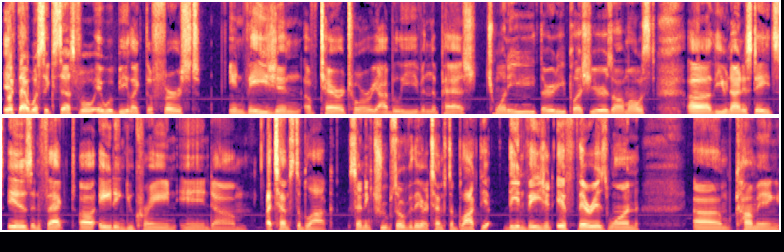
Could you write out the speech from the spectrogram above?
if that was successful it would be like the first invasion of territory i believe in the past 20 30 plus years almost. Uh, the united states is in fact uh, aiding ukraine and um, attempts to block, sending troops over there, attempts to block the the invasion if there is one um, coming,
